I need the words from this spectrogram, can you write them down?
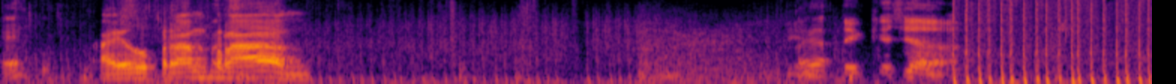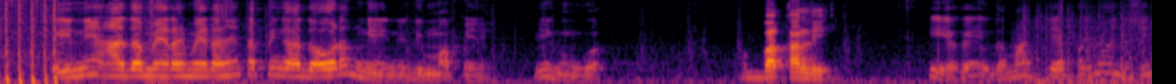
Eh, Ayo perang perang. Kayak- Take ya. ini ada merah-merahnya tapi nggak ada orangnya ini di map ini. Bingung gua. Kebak kali. Iya kayaknya udah mati apa gimana sih?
